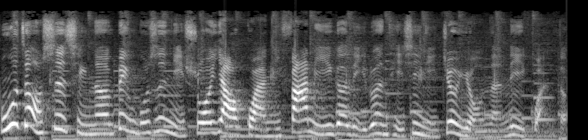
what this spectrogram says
不过这种事情呢，并不是你说要管，你发明一个理论体系，你就有能力管的。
